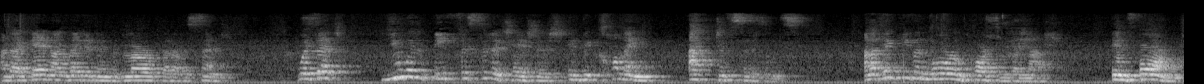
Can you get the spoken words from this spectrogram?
and again I read it in the blurb that I was sent, was that you will be facilitated in becoming active citizens. And I think even more important than that, informed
